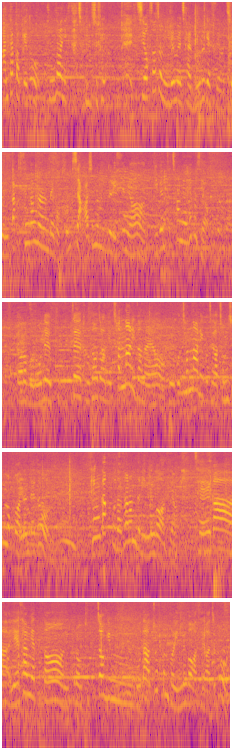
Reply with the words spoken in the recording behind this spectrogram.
안타깝게도 군산익사 전주 지역 서점 이름을 잘 모르겠어요. 지금 딱 생각나는 데가 없어. 혹시 아시는 분들 있으면 이벤트 참여해보세요. 여러분 오늘 국제 도서전이 첫날이잖아요. 그리고 첫날이고 제가 점심 먹고 왔는데도 생각보다 사람들이 있는 것 같아요. 제가 예상했던 그런 북적임보다 조금 더 있는 것 같아가지고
